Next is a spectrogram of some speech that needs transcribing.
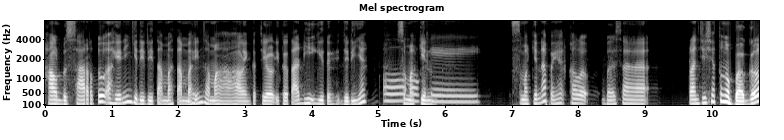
hal besar tuh akhirnya jadi ditambah-tambahin sama hal-hal yang kecil itu tadi gitu. Jadinya Oh, semakin oke. semakin apa ya, kalau bahasa Prancisnya tuh ngebagel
